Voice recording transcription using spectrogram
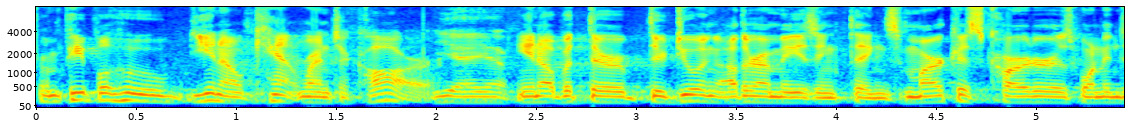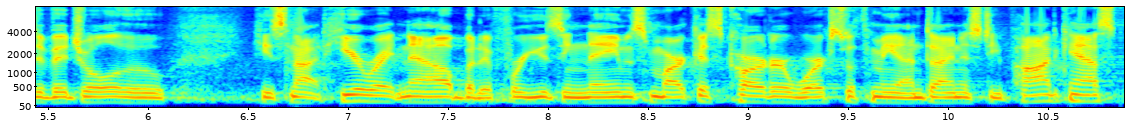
from people who you know can't rent a car. Yeah, yeah. You know, but they're they're doing other amazing things. Marcus Carter is one individual who he's not here right now, but if we're using names, Marcus Carter works with me on Dynasty Podcast.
